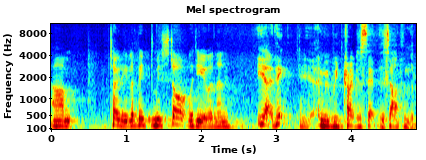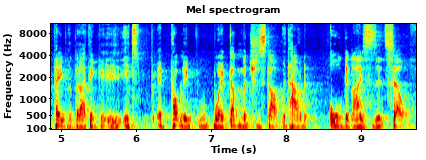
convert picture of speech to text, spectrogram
Um, Tony, let me, let me start with you and then. Yeah, I think, I mean, we tried to set this out in the paper, but I think it's probably where government should start with how it organises itself,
